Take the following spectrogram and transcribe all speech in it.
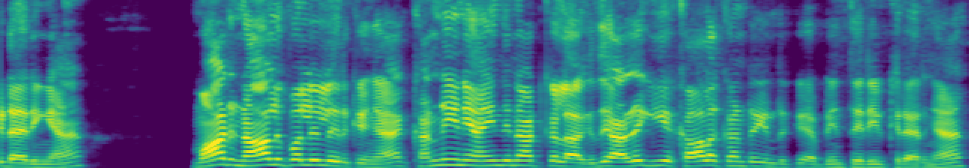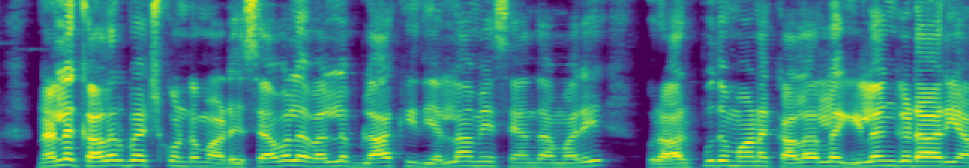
கிடாரிங்க. மாடு நாலு பல்லில் இருக்குங்க. கண்ணினி ஐந்து நாட்கள் ஆகுது. அழகிய காலக்கன்று இருக்குது அப்படின்னு தெரிவிக்கிறாருங்க. நல்ல கலர் பேட்ச் கொண்ட மாடு. செவலை வெள்ளை பிளாக் இது எல்லாமே சேர்ந்த மாதிரி ஒரு அற்புதமான கலரில் இளங்கடாரியா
